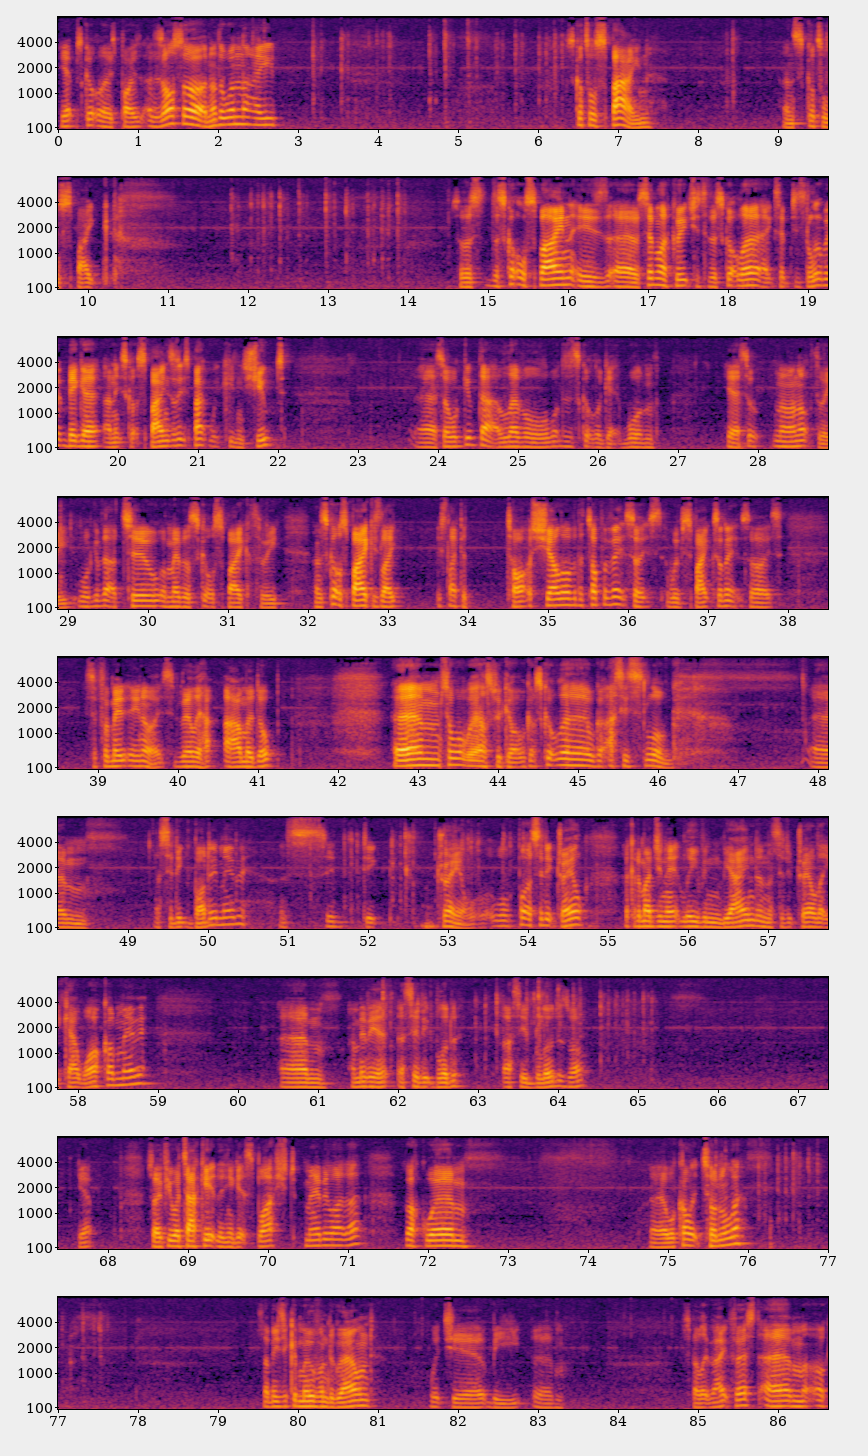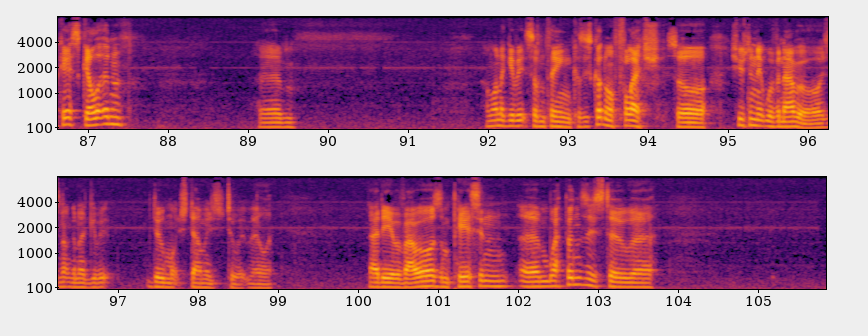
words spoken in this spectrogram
yep, Scuttler is poison. There's also another one that I. Scuttle Spine and Scuttle Spike. So the, the scuttle spine is a similar creature to the scuttler, except it's a little bit bigger and it's got spines on its back which can shoot. Uh, so we'll give that a level. What does the scuttler get? One. Yeah. So no, not three. We'll give that a two, or maybe the scuttle spike a three. And the scuttle spike is like it's like a tortoise shell over the top of it, so it's with spikes on it. So it's it's a familiar, you know, it's really ha- armored up. Um, so what else we got? We've got Scuttler, we've got Acid Slug, um, Acidic Body maybe, Acidic Trail. We'll put Acidic Trail. I can imagine it leaving behind an acidic trail that you can't walk on maybe. Um, and maybe acidic blood, acid blood as well. Yep. So if you attack it, then you get splashed, maybe like that. Rockworm. Uh, we'll call it Tunneler. So that means you can move underground, which uh, be um, spell it right first. Um, okay, skeleton. Um, I want to give it something because it's got no flesh, so shooting it with an arrow is not going to give it do much damage to it really the idea of arrows and piercing um, weapons is to uh,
